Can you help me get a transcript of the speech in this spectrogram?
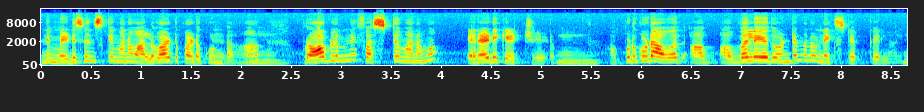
అంటే మెడిసిన్స్కి మనం అలవాటు పడకుండా ప్రాబ్లమ్ని ఫస్ట్ మనము ఎరాడికేట్ చేయడం. అప్పుడు కూడా అవ్వ అవ్- అవ్వలేదు అంటే మనం నెక్స్ట్ స్టెప్కి వెళ్ళాలి.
